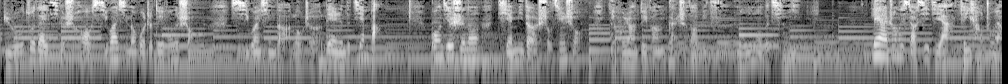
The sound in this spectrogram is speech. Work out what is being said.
比如坐在一起的时候，习惯性的握着对方的手，习惯性的搂着恋人的肩膀；逛街时呢，甜蜜的手牵手，也会让对方感受到彼此浓浓的情谊。恋爱中的小细节啊，非常重要。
